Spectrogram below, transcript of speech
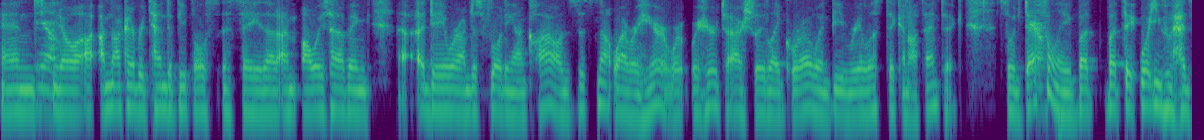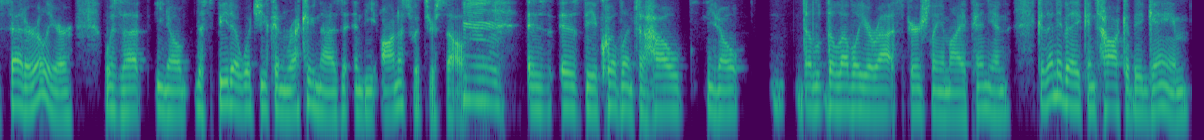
And, yeah. you know, I, am not going to pretend to people and say that I'm always having a day where I'm just floating on clouds. That's not why we're here. We're, we're here to actually like grow and be realistic and authentic. So definitely, yeah. but, but the, what you had said earlier was that, you know, the speed at which you can recognize it and be honest with yourself mm. is, is the equivalent to how, you know, the, the level you're at spiritually, in my opinion, because anybody can talk a big game,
